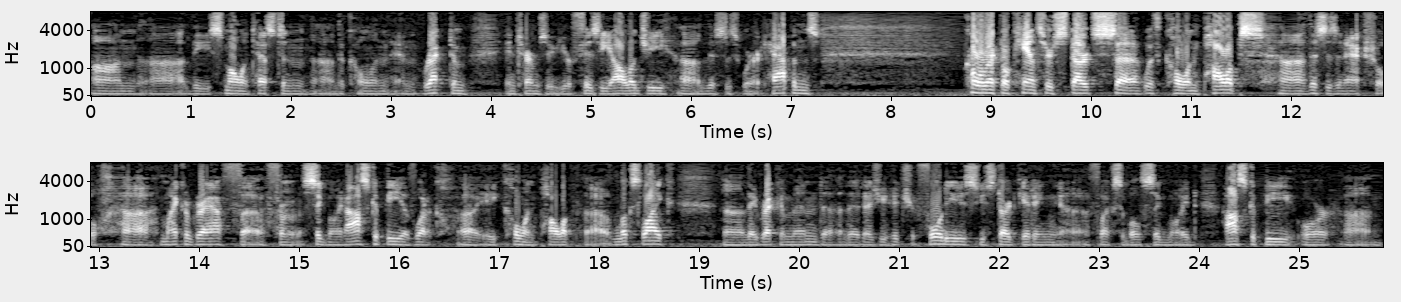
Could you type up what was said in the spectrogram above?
on uh, the small intestine, uh, the colon, and rectum in terms of your physiology. Uh, this is where it happens. Colorectal cancer starts uh, with colon polyps. Uh, this is an actual uh, micrograph from a sigmoidoscopy of what a, a colon polyp looks like. they recommend that as you hit your 40s, you start getting flexible sigmoidoscopy or um,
